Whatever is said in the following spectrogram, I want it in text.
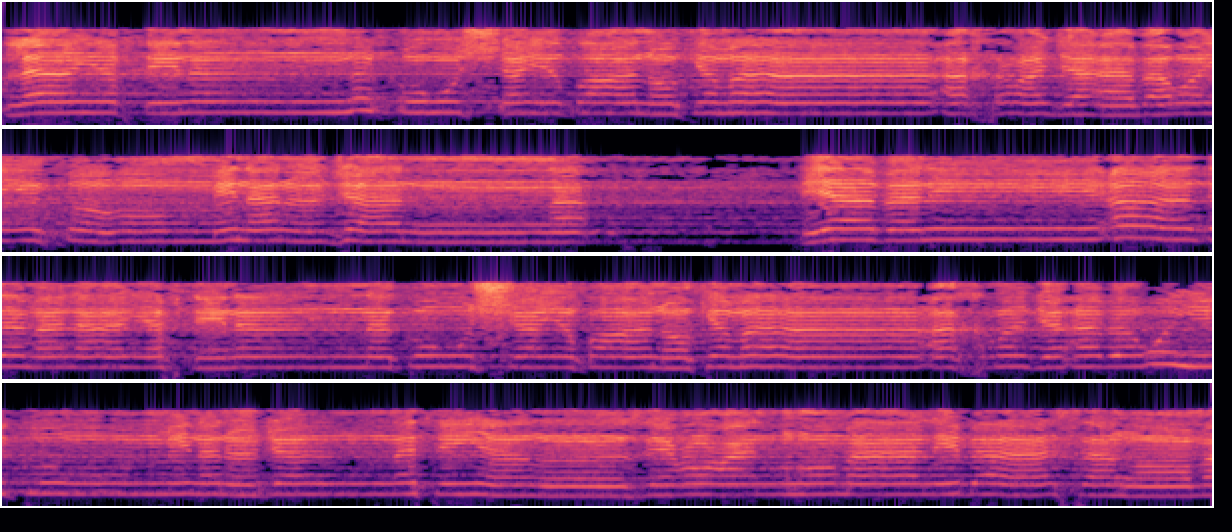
لا يفتننكم الشيطان كما أخرج أبويكم من الجنة. يا بني آدم لا يفتننكم الشيطان كما أخرج أبويكم من الجنة ينزع عنهما لباسهما.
